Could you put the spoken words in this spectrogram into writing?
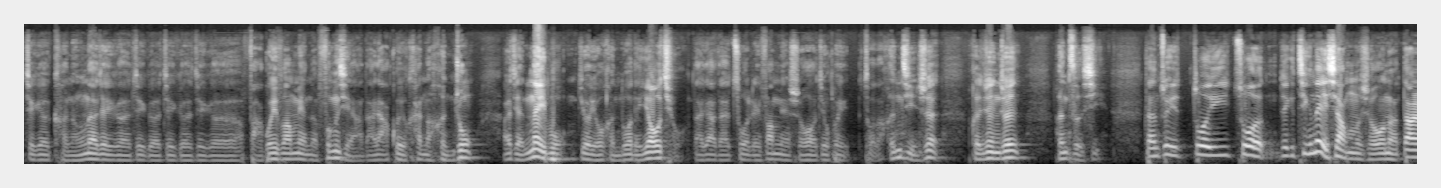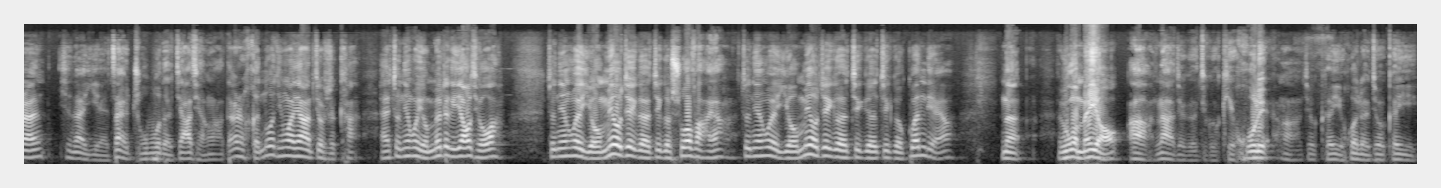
这个可能的这个这个这个这个法规方面的风险啊，大家会看得很重，而且内部就有很多的要求，大家在做这方面的时候就会做得很谨慎、很认真、很仔细。但最作为做这个境内项目的时候呢，当然现在也在逐步的加强了，但是很多情况下就是看，哎，证监会有没有这个要求啊？证监会有没有这个这个说法呀？证监会有没有这个这个这个观点啊？那如果没有啊，那这个这个可以忽略啊，就可以或者就可以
